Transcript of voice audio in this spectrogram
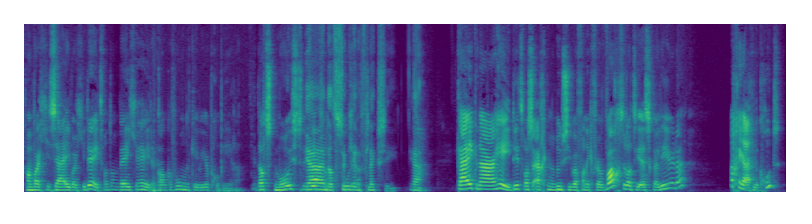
Van wat je zei, wat je deed. Want dan weet je, hé, hey, dan kan ik er volgende keer weer proberen. Dat is het mooiste. ja, van dat stukje goede. reflectie. Ja. Kijk naar, hey, dit was eigenlijk een ruzie waarvan ik verwachtte dat die escaleerde. Maar ging eigenlijk goed.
